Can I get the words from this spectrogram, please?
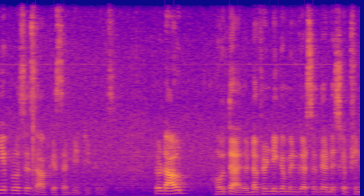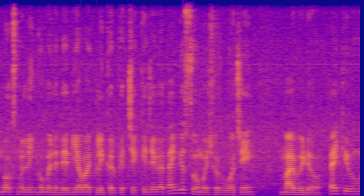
ये प्रोसेस आपके सभी डिटेल्स तो डाउट होता है तो डेफिनेटली कमेंट कर सकते हैं। डिस्क्रिप्शन बॉक्स में लिंक को मैंने दे दिया हुआ है क्लिक करके चेक कीजिएगा। Thank you so much for watching my video thank you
